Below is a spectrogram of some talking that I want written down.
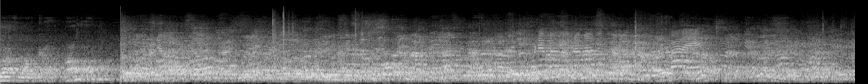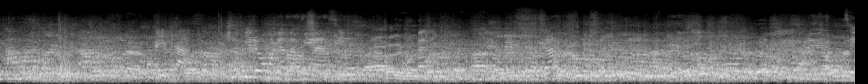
bajo acá, vamos. Una más, una más. Va, ¿eh? Ahí está. Yo quiero una también así. Dale, bueno. ¿Ya? Sí.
